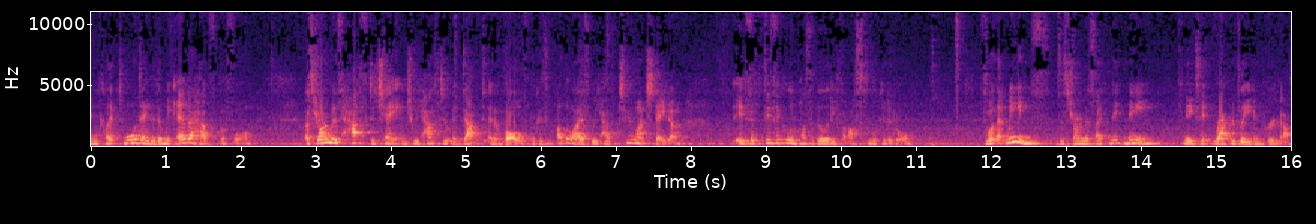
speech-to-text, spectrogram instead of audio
and collect more data than we ever have before. Astronomers have to change, we have to adapt and evolve because otherwise we have too much data. It's a physical impossibility for us to look at it all. So, what that means is astronomers like me need to rapidly improve our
